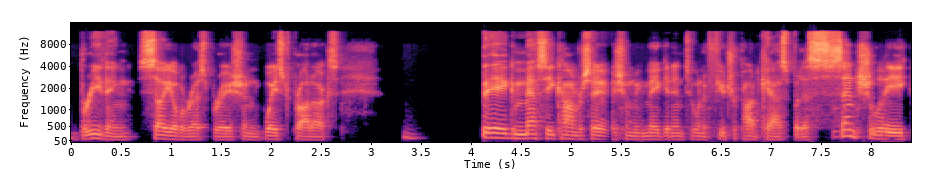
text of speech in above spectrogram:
breathing cellular respiration waste products big messy conversation. We may get into in a future podcast but essentially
